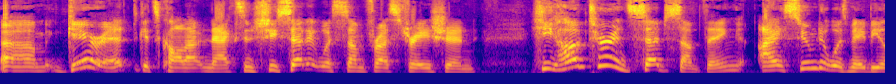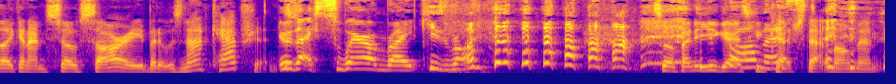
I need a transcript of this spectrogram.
Um, Garrett gets called out next, and she said it with some frustration. He hugged her and said something. I assumed it was maybe like an "I'm so sorry," but it was not captioned. It was, I swear I'm right. He's wrong. So if any of you guys can promised. catch that moment,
